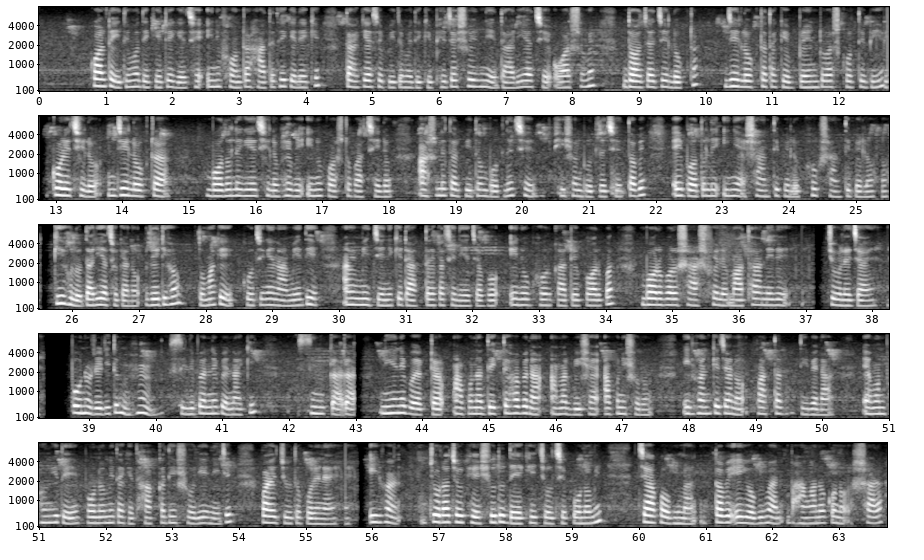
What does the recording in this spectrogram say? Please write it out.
কলটা ইতিমধ্যে কেটে গেছে, ইনি ফোনটা হাতে থেকে রেখে তাকিয়ে আছে প্রীতমের দিকে। ভেজা শরীর নিয়ে দাঁড়িয়ে আছে ওয়াশরুমে দরজার যে লোকটা যে লোকটা তাকে ব্রেন ওয়াশ করতে বিয়ে করেছিল, যে লোকটা বদলে গিয়েছিল ভেবে ইনু কষ্ট পাচ্ছিল। আসলে তার প্রীতম বদলেছে, ভীষণ বদলেছে। তবে এই বদলে ইনিয়া শান্তি পেল, খুব শান্তি পেল। কি হলো? দাঁড়িয়ে আছো কেন? রেডি হও। তোমাকে কোচিংয়ে নামিয়ে দিয়ে আমি মিস জেনিকে ডাক্তারের কাছে নিয়ে যাব। ইনু ঘোর কাটে, পরপর বড় বড় শ্বাস ফেলে মাথা নেড়ে চলে যায়। পণ্য রেডি তুমি? হুম, স্লিপার নেবে নাকি? সিনকার নিয়ে নেব একটা। আপনার দেখতে হবে না আমার বিষয়। আপনি শুনুন ইরফানকে যেন পাত্তা দিবে না। এমন ভঙ্গিতে পৌনমী তাকে ধাক্কা দিয়ে সরিয়ে নিজের পায়ের জুতো পরে নেয়। ইরফান চোরা চোখে শুধু দেখেই চলছে পৌনমী চাপ অভিমান। তবে এই অভিমান ভাঙানোর কোনো সারা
